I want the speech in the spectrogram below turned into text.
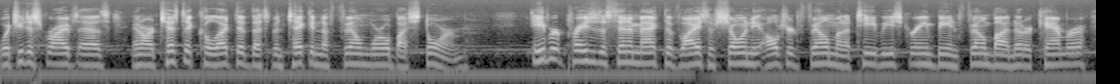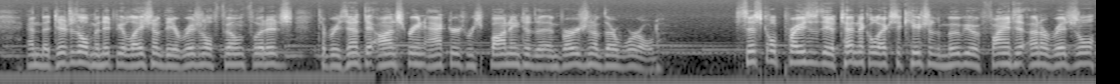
which he describes as an artistic collective that's been taking the film world by storm. Ebert praises the cinematic device of showing the altered film on a TV screen being filmed by another camera, and the digital manipulation of the original film footage to present the on-screen actors responding to the inversion of their world. Siskel praises the technical execution of the movie but finds it unoriginal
